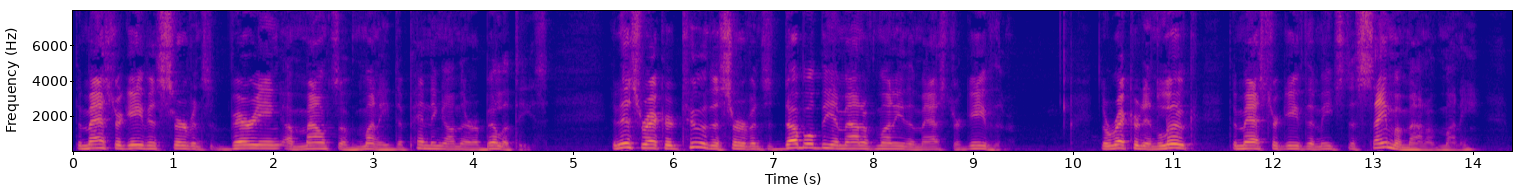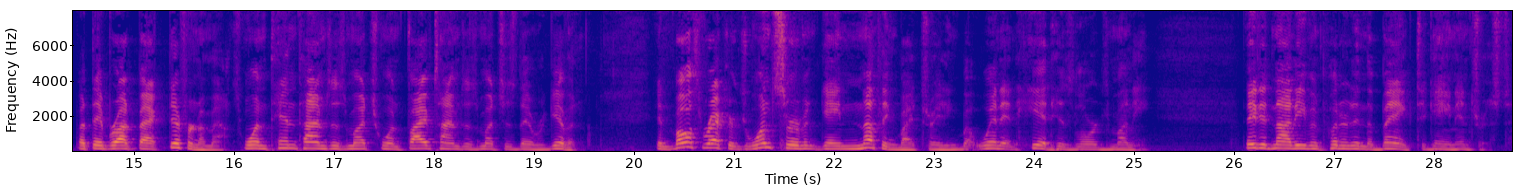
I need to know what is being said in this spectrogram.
The master gave his servants varying amounts of money depending on their abilities. In this record, two of the servants doubled the amount of money the master gave them. The record in Luke, the master gave them each the same amount of money, but they brought back different amounts one ten times as much, one five times as much as they were given. In both records, one servant gained nothing by trading, but went and hid his Lord's money. They did not even put it in the bank to gain interest.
